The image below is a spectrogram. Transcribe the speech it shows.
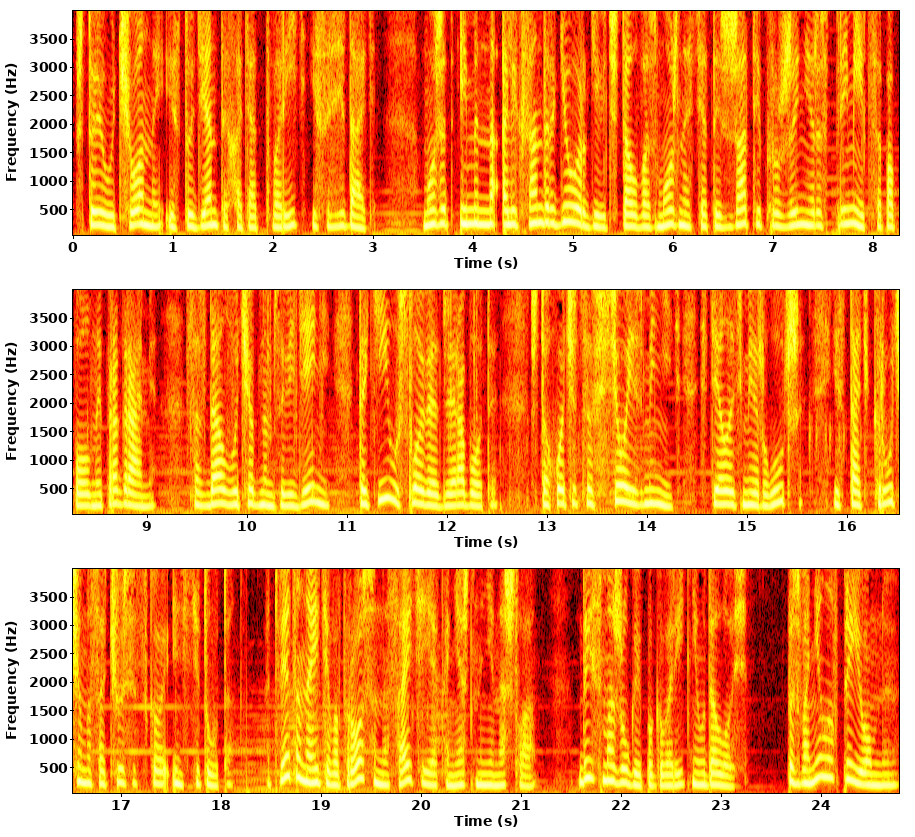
что и ученые, и студенты хотят творить и созидать? Может, именно Александр Георгиевич дал возможность этой сжатой пружине распрямиться по полной программе, создал в учебном заведении такие условия для работы, что хочется все изменить, сделать мир лучше и стать круче Массачусетского института. Ответа на эти вопросы на сайте я, конечно, не нашла. Да и с Мажугой поговорить не удалось. Позвонила в приемную,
